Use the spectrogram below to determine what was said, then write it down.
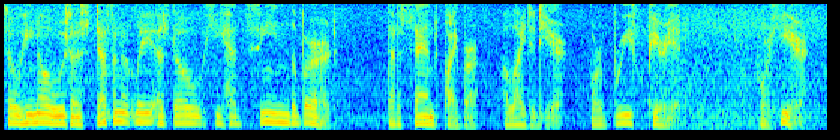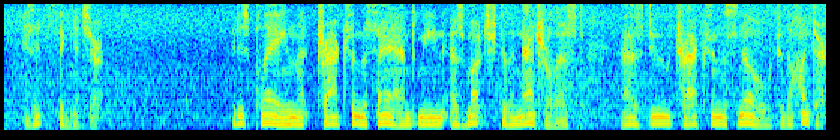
so he knows as definitely as though he had seen the bird that a sandpiper alighted here for a brief period, for here is its signature. It is plain that tracks in the sand mean as much to the naturalist as do tracks in the snow to the hunter,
